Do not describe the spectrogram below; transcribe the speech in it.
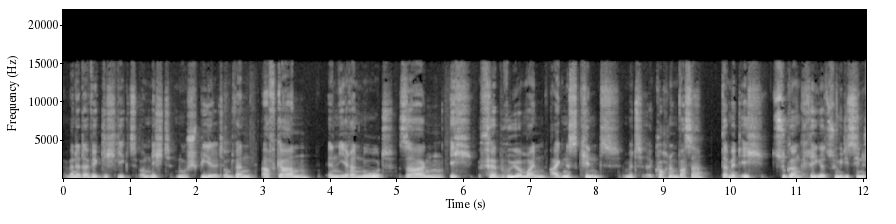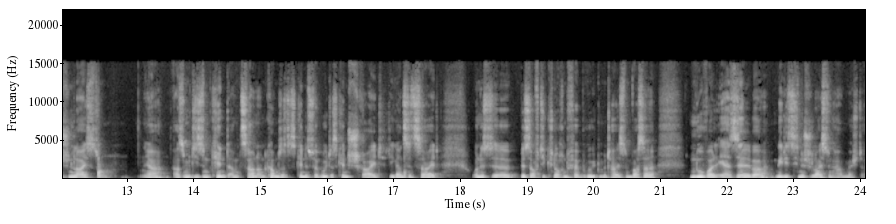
wenn er da wirklich liegt und nicht nur spielt. Und wenn Afghanen in ihrer Not sagen, ich verbrühe mein eigenes Kind mit kochendem Wasser, damit ich Zugang kriege zu medizinischen Leistungen. Ja, also mit diesem Kind am Zaun ankommen, sagt, das Kind ist verbrüht, das Kind schreit die ganze Zeit und ist äh, bis auf die Knochen verbrüht mit heißem Wasser, nur weil er selber medizinische Leistung haben möchte.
